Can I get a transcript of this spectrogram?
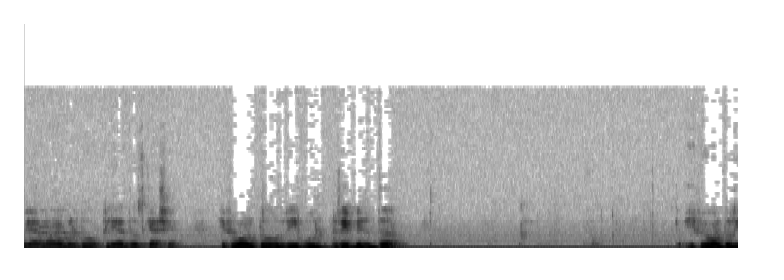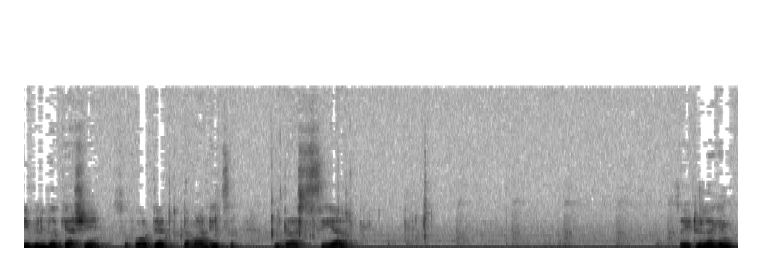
we are now able to clear those cache. If you want to rebuild rebuild the if you want to rebuild the cache so for that command is drush cr. So it will again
